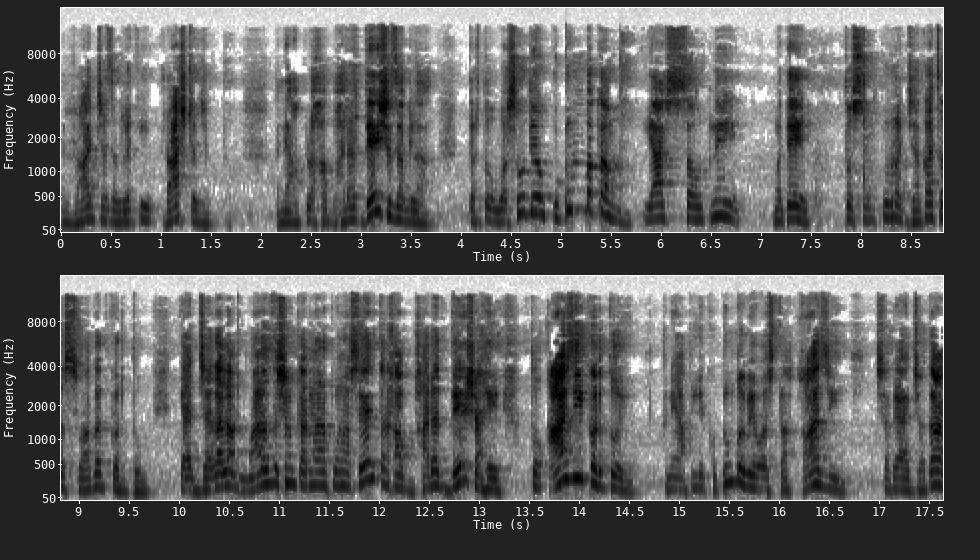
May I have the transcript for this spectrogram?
राज्य जगलं की राष्ट्र जगतं. आणि आपला हा भारत देश जगला तर तो वसुदेव कुटुंबकम या संज्ञेमध्ये तो संपूर्ण जगाचं स्वागत करतो. या जगाला मार्गदर्शन करणारा कोण असेल तर हा भारत देश आहे. तो आजही करतोय. आणि आपली कुटुंब व्यवस्था आजही सगळ्या जगात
